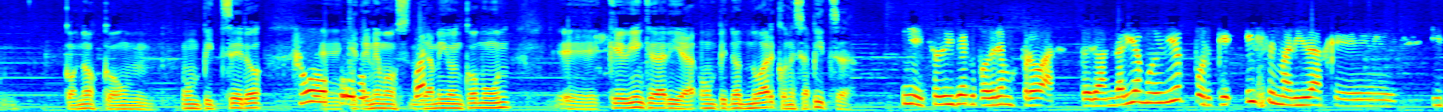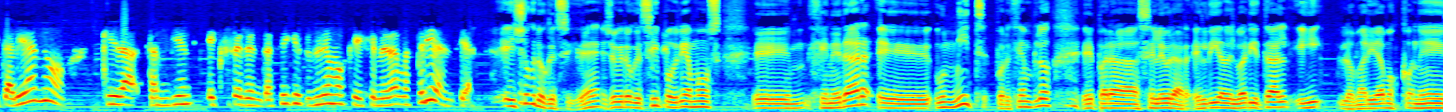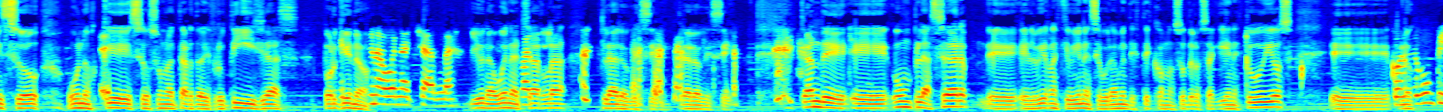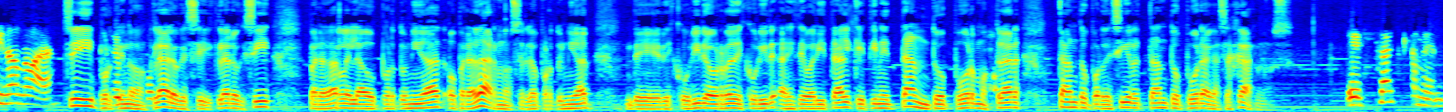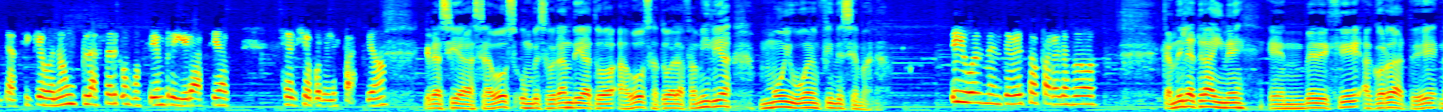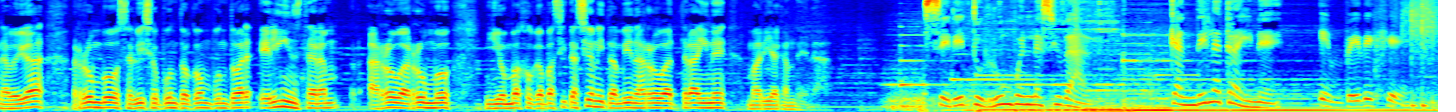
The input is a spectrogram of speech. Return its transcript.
conozco un, un pizzero eh, que uh, tenemos de amigo en común. Eh, qué bien quedaría un Pinot Noir con esa pizza. Y yo diría que podríamos probar, pero andaría muy bien porque ese maridaje italiano queda también excelente, así que tendríamos que generar la experiencia. Eh, yo creo que sí, ¿eh? yo creo que sí, podríamos eh, generar eh, un meet, por ejemplo, para celebrar el Día del Varietal y lo maridamos con eso, unos quesos, una tarta de frutillas. ¿Por qué no? Una buena charla. Y una buena charla, claro que sí, claro que sí. Cande, eh, un placer. Eh, el viernes que viene seguramente estés con nosotros aquí en estudios. Eh, con algún pinot noir. Sí, ¿por qué no? Claro que sí, claro que sí. Para darle la oportunidad, o para darnos la oportunidad de descubrir o redescubrir a este varietal que tiene tanto por mostrar, tanto por decir, tanto por agasajarnos. Exactamente, así que bueno, un placer como siempre y gracias Sergio, por el espacio. Gracias a vos, un beso grande a, a vos, a toda la familia, muy buen fin de semana. Igualmente, besos para los dos. Candela Traine en BDG, acordate, eh, navega rumboservicio.com.ar, el Instagram, arroba rumbo, guion bajo capacitación y también arroba traine María Candela. Seré tu rumbo en la ciudad. Candela Traine en BDG.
